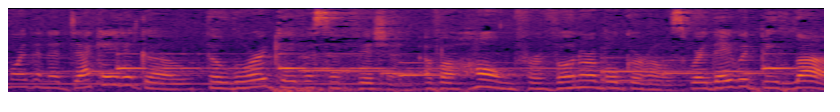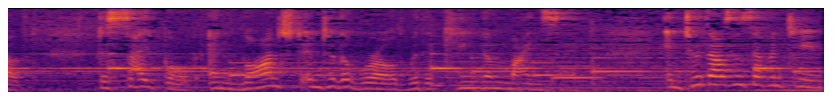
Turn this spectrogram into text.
More than a decade ago, the Lord gave us a vision of a home for vulnerable girls where they would be loved, discipled, and launched into the world with a kingdom mindset. In 2017,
